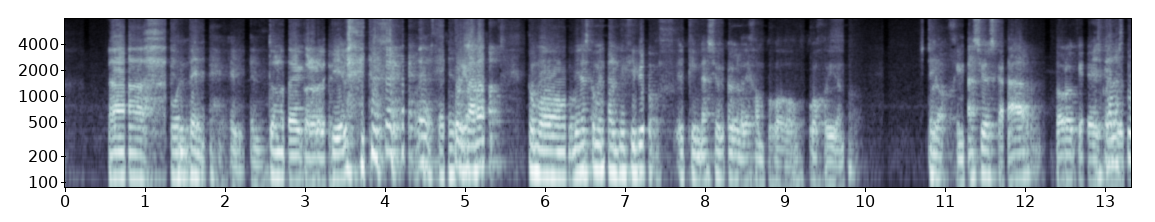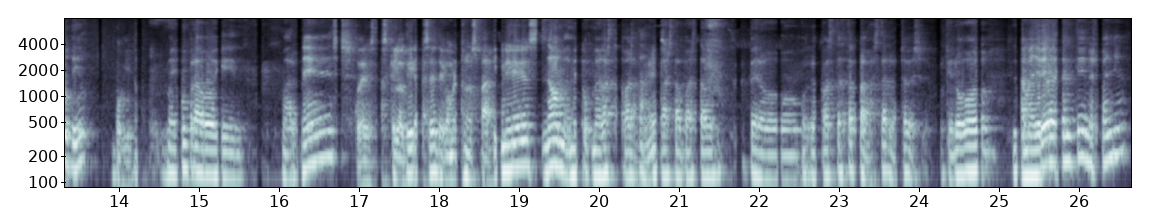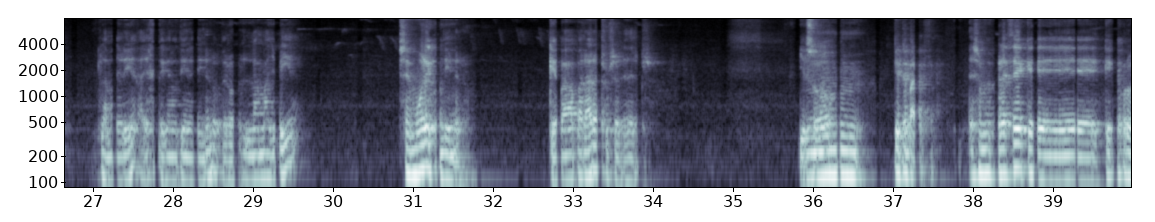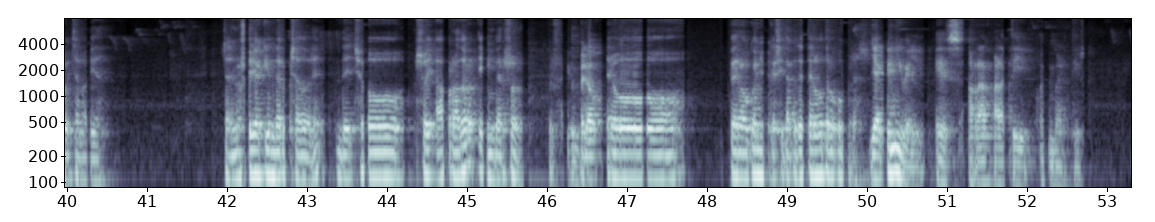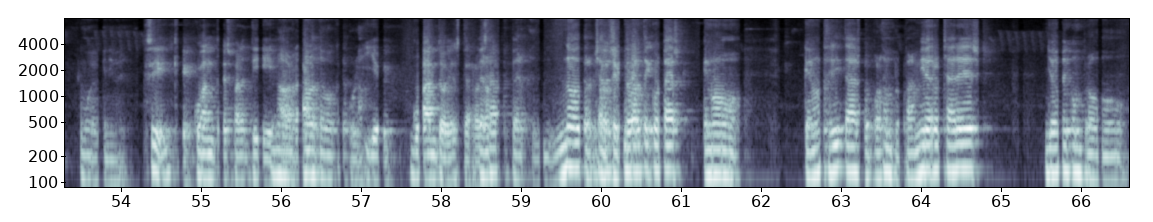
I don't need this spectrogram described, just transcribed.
Ah, O el pene. el, el tono de color de piel. Porque la mano, como bien has comentado al principio, uf, el gimnasio creo que lo deja un poco, un poco jodido, ¿no? Sí. Bueno, gimnasio, escalar, todo lo que Es que ahora tú, tío. Un poquito. Me he comprado hoy arnés. Joder, estás que lo tiras, ¿eh? Te compras unos patines. No, me, me, gastado pasta, me gastado pasta. Pero porque la pasta está para gastarla, ¿sabes? Porque luego la mayoría de gente en España, la mayoría, hay gente que no tiene dinero, pero la mayoría se muere con dinero. Que va a parar a sus herederos. ¿Y eso Mm, qué te parece? Eso me parece que, que hay que aprovechar la vida. O sea, no soy aquí un derrochador, ¿eh? De hecho, soy ahorrador e inversor. Perfecto. Pero, Pero, pero coño, que si te apetece algo te lo compras. ¿y a qué nivel es ahorrar para ti o invertir? ¿Cómo que qué nivel? Sí, que cuánto es para ti No, ahorrar no lo tengo calculado. y cuánto es derrochar. Pero, pero no derrochar, es comprarte cosas que no, que no necesitas. Por ejemplo, para mí derrochar es, yo me compro,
